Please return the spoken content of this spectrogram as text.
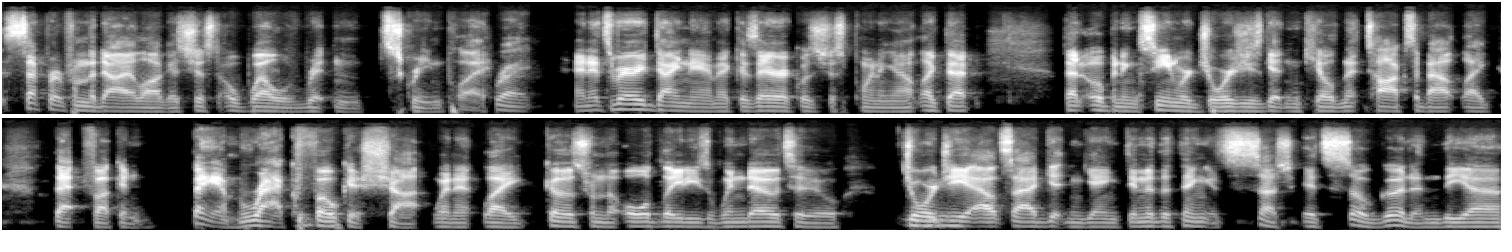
separate from the dialogue, it's just a well written screenplay, Right. and it's very dynamic, as Eric was just pointing out. Like that that opening scene where Georgie's getting killed, and it talks about like that fucking bam rack focus shot when it like goes from the old lady's window to Georgie outside getting yanked into the thing. It's such it's so good, and the uh,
